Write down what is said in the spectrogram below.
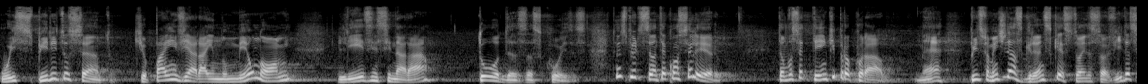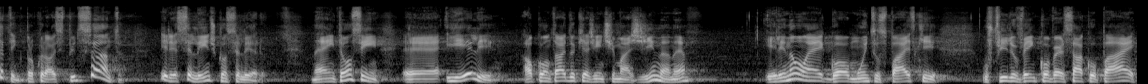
o Espírito Santo, que o Pai enviará no meu nome, lhes ensinará todas as coisas. Então, o Espírito Santo é conselheiro. Então você tem que procurá-lo, né? Principalmente nas grandes questões da sua vida, você tem que procurar o Espírito Santo. Ele é excelente conselheiro, né? Então assim, é, e ele, ao contrário do que a gente imagina, né? Ele não é igual muitos pais que o filho vem conversar com o pai,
